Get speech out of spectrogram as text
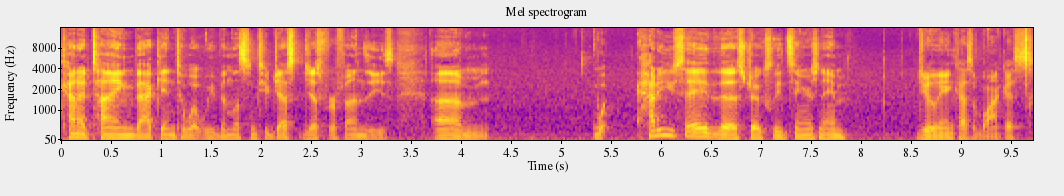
kind of tying back into what we've been listening to just just for funsies. Um, what? How do you say the Strokes lead singer's name? Julian Casablancas.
